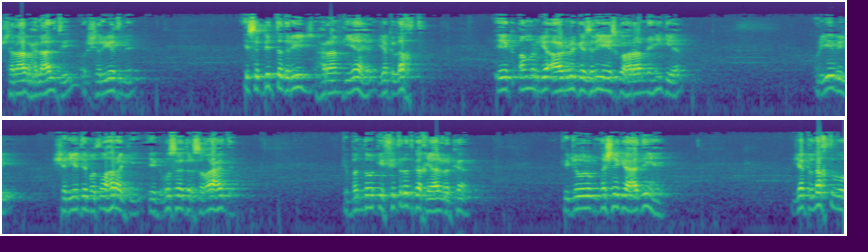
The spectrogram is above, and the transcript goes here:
شراب حلال تھی اور شریعت نے اسے بد تدریج حرام کیا ہے، یک لخت، ایک امر یا آرڈر کے ذریعے اس کو حرام نہیں کیا۔ اور یہ بھی شریعت متحرہ کی ایک وسعت اور سواحت ہے۔ کہ بندوں کی فطرت کا خیال رکھا کہ جو لوگ نشے کے عادی ہیں، یک لخت وہ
